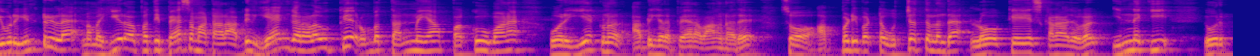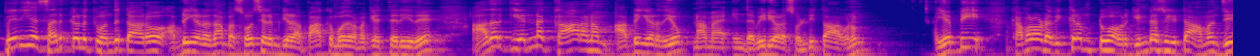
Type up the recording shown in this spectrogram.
இவர் இன்ட்ரியில் நம்ம ஹீரோவை பற்றி பேச மாட்டாரா அப்படின்னு ஏங்குற அளவுக்கு ரொம்ப தன்மையாக பக்குவமான ஒரு இயக்குனர் அப்படிங்கிற பேரை வாங்கினார். ஸோ அப்படிப்பட்ட உச்சத்தில் இருந்த லோகேஷ் கனராஜ் அவர்கள் ஒரு பெரிய சர்க்கிளுக்கு வந்துட்டாரோ அப்படிங்கிறத தான் இப்போ சோசியல் மீடியாவில் பார்க்கும்போது நமக்கே தெரியுது. அதற்கு என்ன காரணம் அப்படிங்கிறதையும் நாம் இந்த வீடியோவில் சொல்லித்தான் ஆகணும். எப்படி கமலோட விக்ரம் டூ அவருக்கு இண்டஸ்ட்ரி கிட்ட அமைஞ்சு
